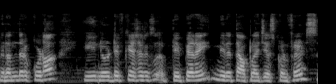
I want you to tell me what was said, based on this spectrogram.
మీరందరూ కూడా ఈ నోటిఫికేషన్ ప్రిపేర్ అయ్యి మీరైతే అప్లై చేసుకోండి ఫ్రెండ్స్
